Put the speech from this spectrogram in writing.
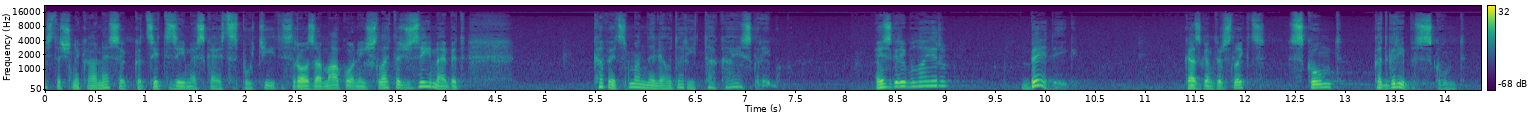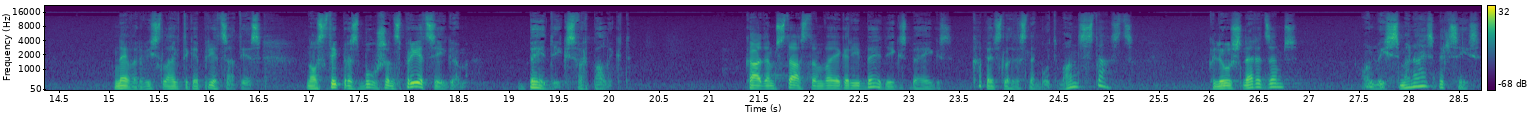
Es taču nekā nesaku, ka citi zīmē skaistas puķītes, rozā mākonīšas, lai taču zīmē, bet kāpēc man neļauj darīt tā, kā es gribu? Es gribu, lai ir bēdīgi. Kas gan tur slikts? Skumt, kad gribas skumt. Nevar visu laiku tikai priecāties. No stipras būšanas priecīgam, bēdīgs var palikt. Kādam stāstam vajag arī bēdīgas beigas. Kāpēc lai tas nebūtu mans stāsts? Kļūšu neredzams, un viss man aizmirsīs.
